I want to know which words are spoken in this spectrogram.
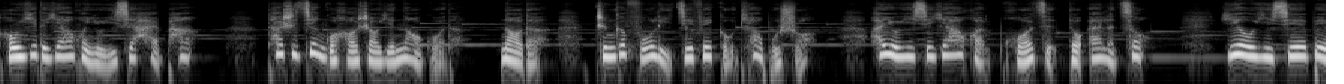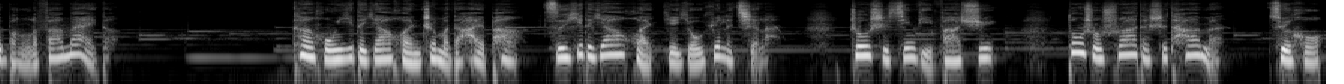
红衣的丫鬟有一些害怕，她是见过郝少爷闹过的，闹得整个府里鸡飞狗跳不说，还有一些丫鬟婆子都挨了揍，也有一些被绑了发卖的。看红衣的丫鬟这么的害怕，紫衣的丫鬟也犹豫了起来，终是心底发虚，动手刷的是他们。最后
